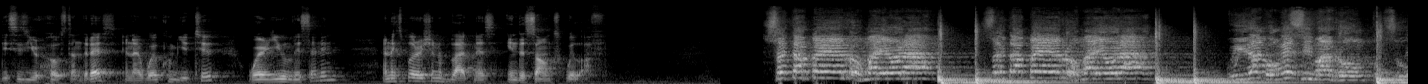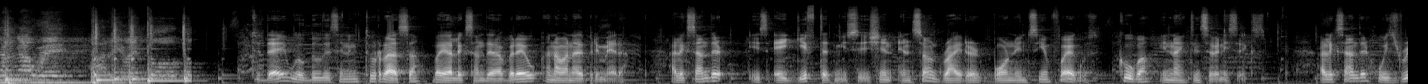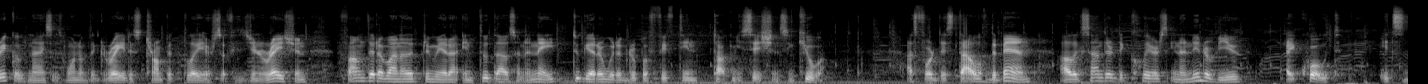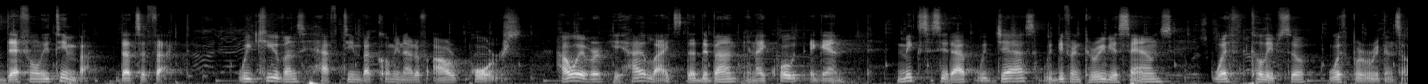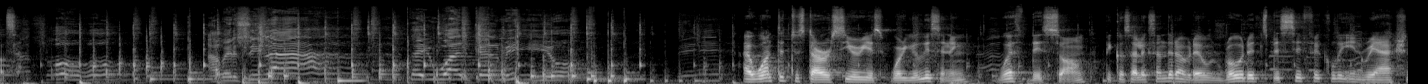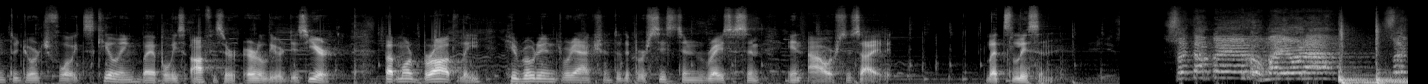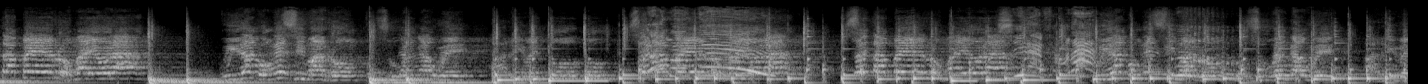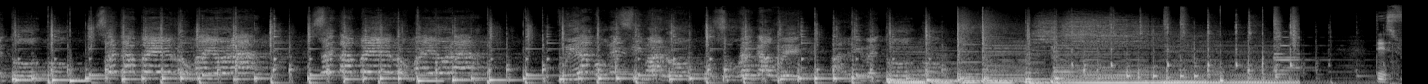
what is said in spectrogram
this is your host Andres, and I welcome you to Were You Listening, an exploration of blackness in the songs we love. Suelta perro, mayora, suelta perro, mayora, cuida con ese marrón, con su arriba en todo. Today we'll be listening to Raza by Alexander Abreu and Habana de Primera. Alexander is a gifted musician and songwriter born in Cienfuegos, Cuba in 1976. Alexander, who is recognized as one of the greatest trumpet players of his generation, founded Habana de Primera in 2008 together with a group of 15 top musicians in Cuba. As for the style of the band, Alexander declares in an interview, I quote, It's definitely timba, that's a fact. We Cubans have timba coming out of our pores. However, he highlights that the band, and I quote again, mixes it up with jazz, with different Caribbean sounds, with calypso, with Puerto Rican salsa. I wanted to start a series where you're listening with this song because Alexander Abreu wrote it specifically in reaction to George Floyd's killing by a police officer earlier this year. But more broadly, he wrote it in reaction to the persistent racism in our society. Let's listen.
